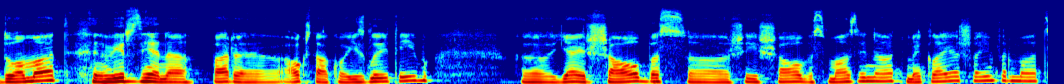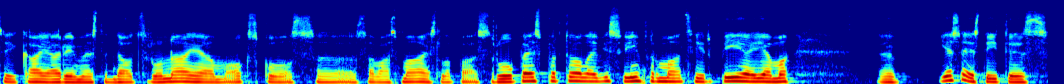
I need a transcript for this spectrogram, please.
domāt virzienā par augstāko izglītību Eh, ja ir šaubas, eh, šīs šaubas mazināt, meklējot šo informāciju, kā arī mēs te daudz runājām, augstskolas eh, savā mājaslapās rūpēs par to, lai visa informācija ir pieejama, iesaistīties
